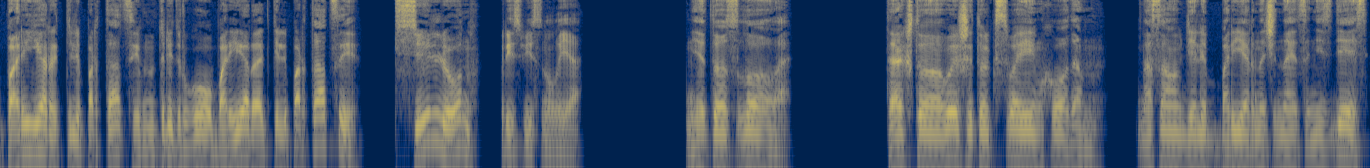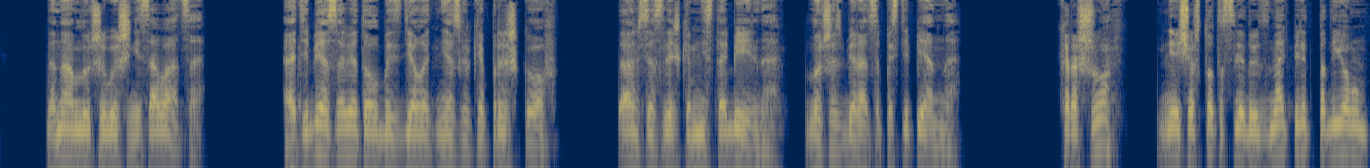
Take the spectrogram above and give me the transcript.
Барьер от телепортации внутри другого барьера от телепортации? Силен, присвистнул я. Не то слово. Так что выше только своим ходом. На самом деле барьер начинается не здесь, но нам лучше выше не соваться. А тебе советовал бы сделать несколько прыжков. Там все слишком нестабильно. Лучше сбираться постепенно. Хорошо. Мне еще что-то следует знать перед подъемом.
